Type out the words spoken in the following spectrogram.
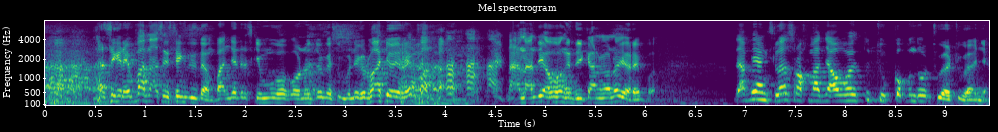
Nah sing repot tak sing diundang. Panjen rezekimu kok ngono jeng wis muni ya repot. Nah nanti Allah ngendikan ngono ya repot. Tapi yang jelas rahmatnya Allah itu cukup untuk dua-duanya.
